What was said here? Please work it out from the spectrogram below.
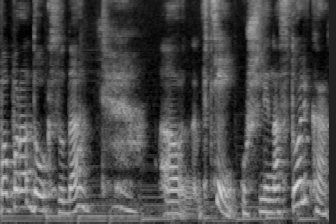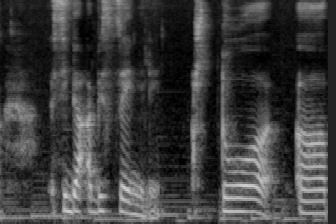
по парадоксу, да. А, В тень ушли настолько, себя обесценили, что а,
